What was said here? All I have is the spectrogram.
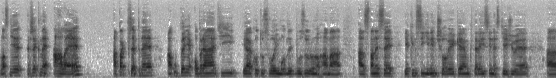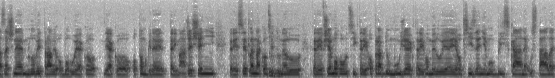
vlastně řekne ale a pak přepne a úplně obrátí jako tu svoji modlitbu zuru nohama a stane se jakýmsi jiným člověkem, který si nestěžuje a začne mluvit právě o Bohu jako, jako o tom, kde, který má řešení, který je světlem na konci mm-hmm. tunelu, který je všemohoucí, který opravdu může, který ho miluje, jeho přízeň je mu blízká neustále,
